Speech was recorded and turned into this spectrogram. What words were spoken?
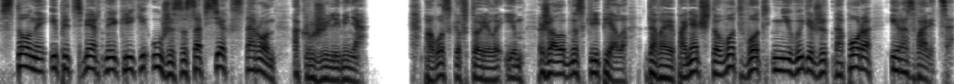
Стоны и предсмертные крики ужаса со всех сторон окружили меня. Повозка вторила им, жалобно скрипела, давая понять, что вот-вот не выдержит напора и развалится.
